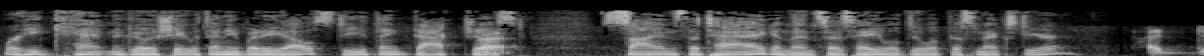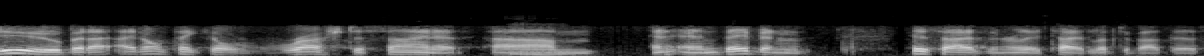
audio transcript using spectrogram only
where he can't negotiate with anybody else, do you think Dak just right. signs the tag and then says, Hey, we'll deal with this next year? I do, but I, I don't think he'll rush to sign it. Um, mm-hmm. and, and they've been, his side has been really tight-lipped about this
